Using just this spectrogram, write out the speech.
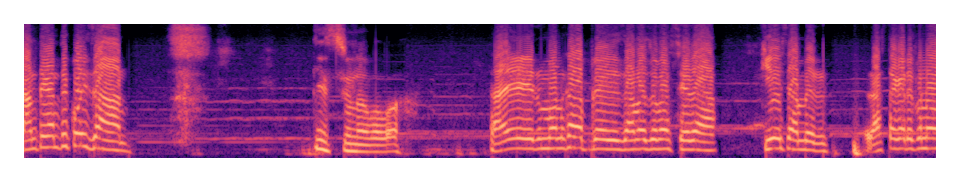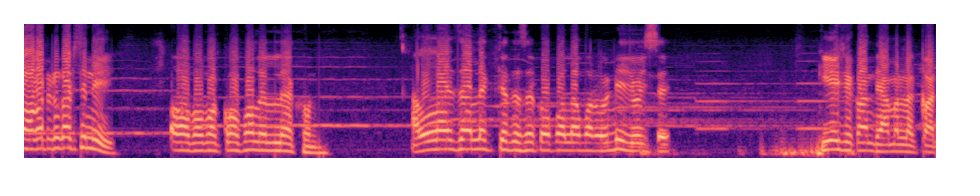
কানতে কানতে কই যান? কিচ্ছু না বাবা। তাই মন খারাপ জামা জমা সেরা কি হয়েছে আমের? রাস্তাঘাটে কোনো অঘটন ঘটছে নি? ও বাবা কপালের লেখন আল্লাহ যা লেখকে দিয়েছে কপাল আমার ওইটাই হইছে। কি হয়েছে কন দে আমার লাগ কন।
